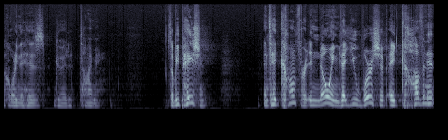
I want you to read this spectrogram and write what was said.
according to his good timing. So be patient and take comfort in knowing that you worship a covenant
